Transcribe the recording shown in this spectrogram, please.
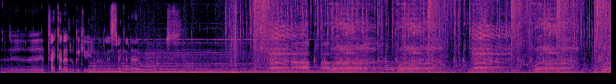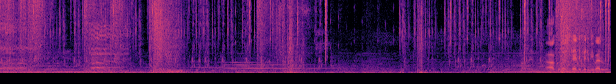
Uh, try kanan dulu ke kiri dulu? Let's try kanan. Suka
